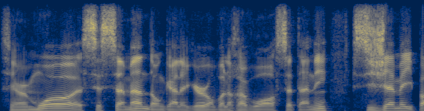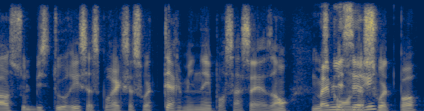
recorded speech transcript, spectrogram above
c'est un mois, six semaines. Donc, Gallagher, on va le revoir cette année. Si jamais il passe sous le bistouri, ça se pourrait que ce soit terminé pour sa saison. Même ce qu'on ne souhaite pas.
